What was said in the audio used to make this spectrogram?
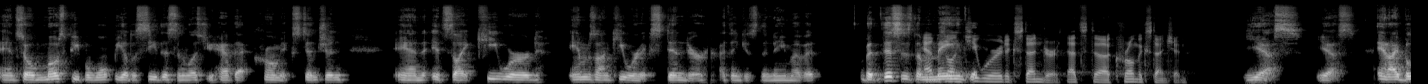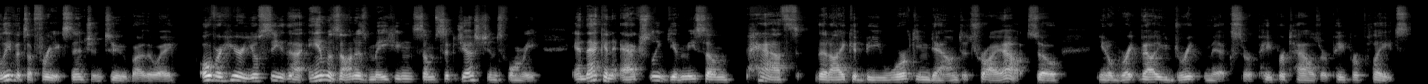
And so most people won't be able to see this unless you have that Chrome extension. And it's like keyword, Amazon keyword extender, I think is the name of it. But this is the Amazon main keyword extender. That's the Chrome extension. Yes, yes. And I believe it's a free extension too, by the way. Over here, you'll see that Amazon is making some suggestions for me. And that can actually give me some paths that I could be working down to try out. So, you know, great value drink mix or paper towels or paper plates.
